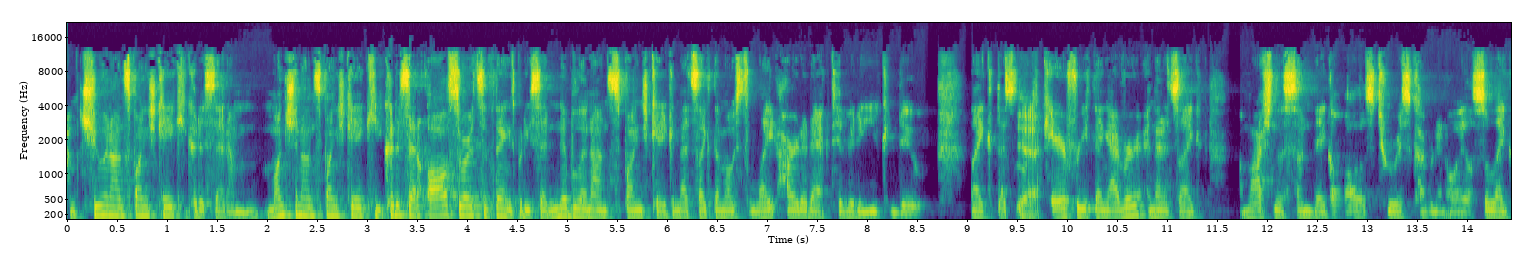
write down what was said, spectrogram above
I'm chewing on sponge cake. He could have said I'm munching on sponge cake. He could have said all sorts of things, but he said nibbling on sponge cake, and that's like the most lighthearted activity you can do. Like that's the most carefree thing ever. And then it's like I'm watching the sun bake all those tourists covered in oil. So like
